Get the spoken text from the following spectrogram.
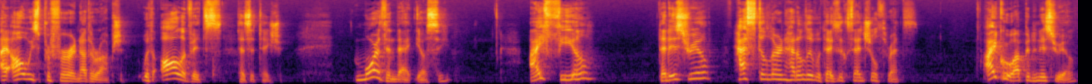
I always prefer another option, with all of its hesitation. More than that, Yossi, I feel that Israel has to learn how to live with existential threats. I grew up in an Israel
